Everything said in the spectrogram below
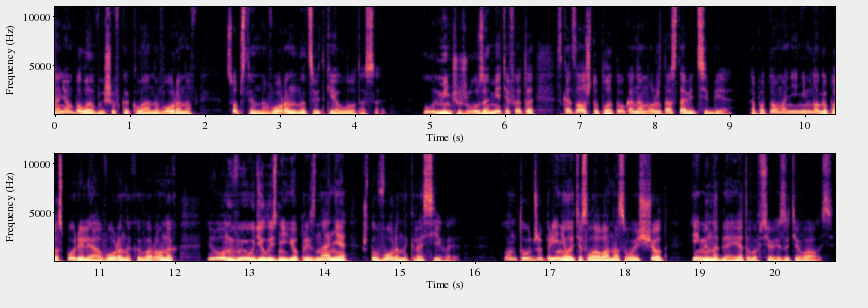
на нем была вышивка клана воронов, собственно, ворон на цветке лотоса. У Минчужу, заметив это, сказал, что платок она может оставить себе. А потом они немного поспорили о воронах и воронах, и он выудил из нее признание, что вороны красивые. Он тут же принял эти слова на свой счет. Именно для этого все и затевалось.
